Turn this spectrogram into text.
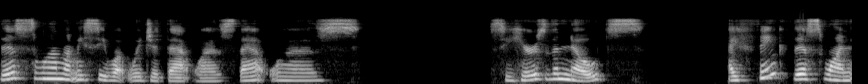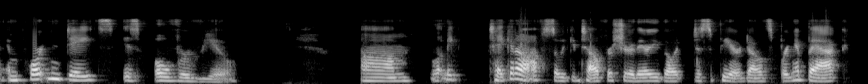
this one, let me see what widget that was. That was, see, here's the notes. I think this one, important dates, is overview. Um, let me take it off so we can tell for sure. There you go, it disappeared. Now let's bring it back.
